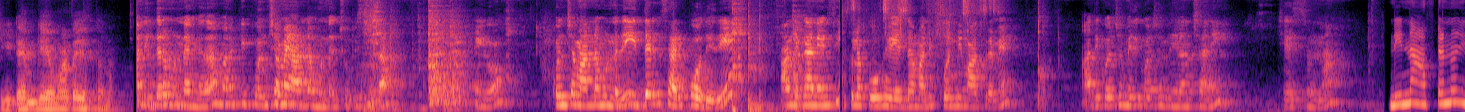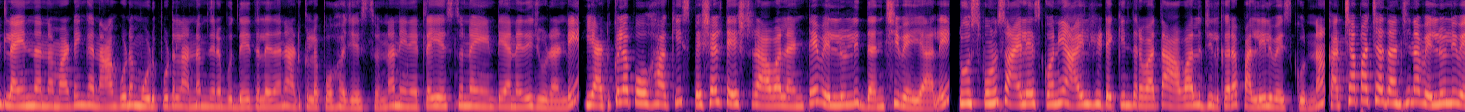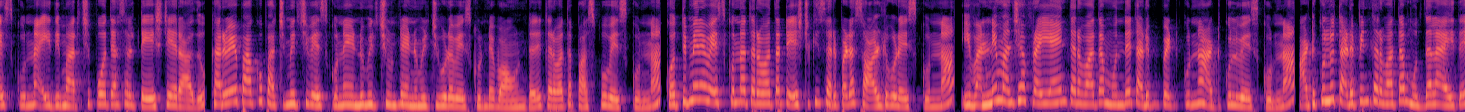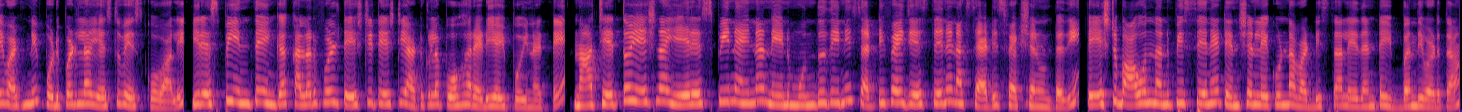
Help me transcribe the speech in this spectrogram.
ఈ టైంకి ఏం వంట మన ఇద్దరం ఉన్నాం కదా మనకి కొంచెమే అన్నం ఉన్నది చూపిస్తుందా? అయ్యో కొంచెం అన్నం ఉన్నది ఇద్దరికి సరిపోదు ఇది. అందుకనేసి ఇసుకల పోహ వేద్దామని కొన్ని మాత్రమే. అది కొంచెం ఇది కొంచెం తినొచ్చని చేస్తున్నా. నిన్న ఆఫ్టర్నూన్ ఇట్లా అయిందన్నమాట. ఇంకా నాకు కూడా మూడు పూటలు అన్నం తినబుద్ధి అయితే లేదని అటుకుల పోహ చేస్తున్నా. నేను ఎట్లా చేస్తున్నా ఏంటి అనేది చూడండి. ఈ అటుకుల పోహాకి స్పెషల్ టేస్ట్ రావాలంటే వెల్లుల్లి దంచి వేయాలి. టూ స్పూన్స్ ఆయిల్ వేసుకొని ఆయిల్ హీట్ ఎక్కిన తర్వాత ఆవాలు జీలకర్ర పల్లీలు వేసుకున్నా. కచ్చా పచ్చా దంచిన వెల్లుల్లి వేసుకున్నా ఇది మర్చిపోతే అసలు టేస్టే రాదు. కరివేపాకు పచ్చిమిర్చి వేసుకున్నా ఎండుమిర్చి ఉంటే ఎండుమిర్చి కూడా వేసుకుంటే బాగుంటది. తర్వాత పసుపు వేసుకున్నా. కొత్తిమీర వేసుకున్న తర్వాత టేస్ట్కి సరిపడా సాల్ట్ కూడా వేసుకున్నా. ఇవన్నీ మంచిగా ఫ్రై అయిన తర్వాత ముందే తడిపి పెట్టుకున్న అటుకులు వేసుకున్నా. అటుకులు తడిపిన తర్వాత ముద్దలా అయితే వాటిని పొడి పొడిలా చేస్తూ వేసుకోవాలి. ఈ రెసిపీ ఇంతే ఇంకా కలర్ఫుల్ టేస్టీ టేస్టీ అటుకుల పోహ రెడీ అయిపోయినట్టే. నా చేత్తో చేసిన ఏ రెసిపీనైనా నేను ముందు దీన్ని సర్టిఫై చేస్తేనే నాకు సాటిస్ఫాక్షన్ ఉంటది. టేస్ట్ బాగుంది అనిపిస్తేనే టెన్షన్ లేకుండా వడ్డిస్తా లేదంటే ఇబ్బంది పడతా.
